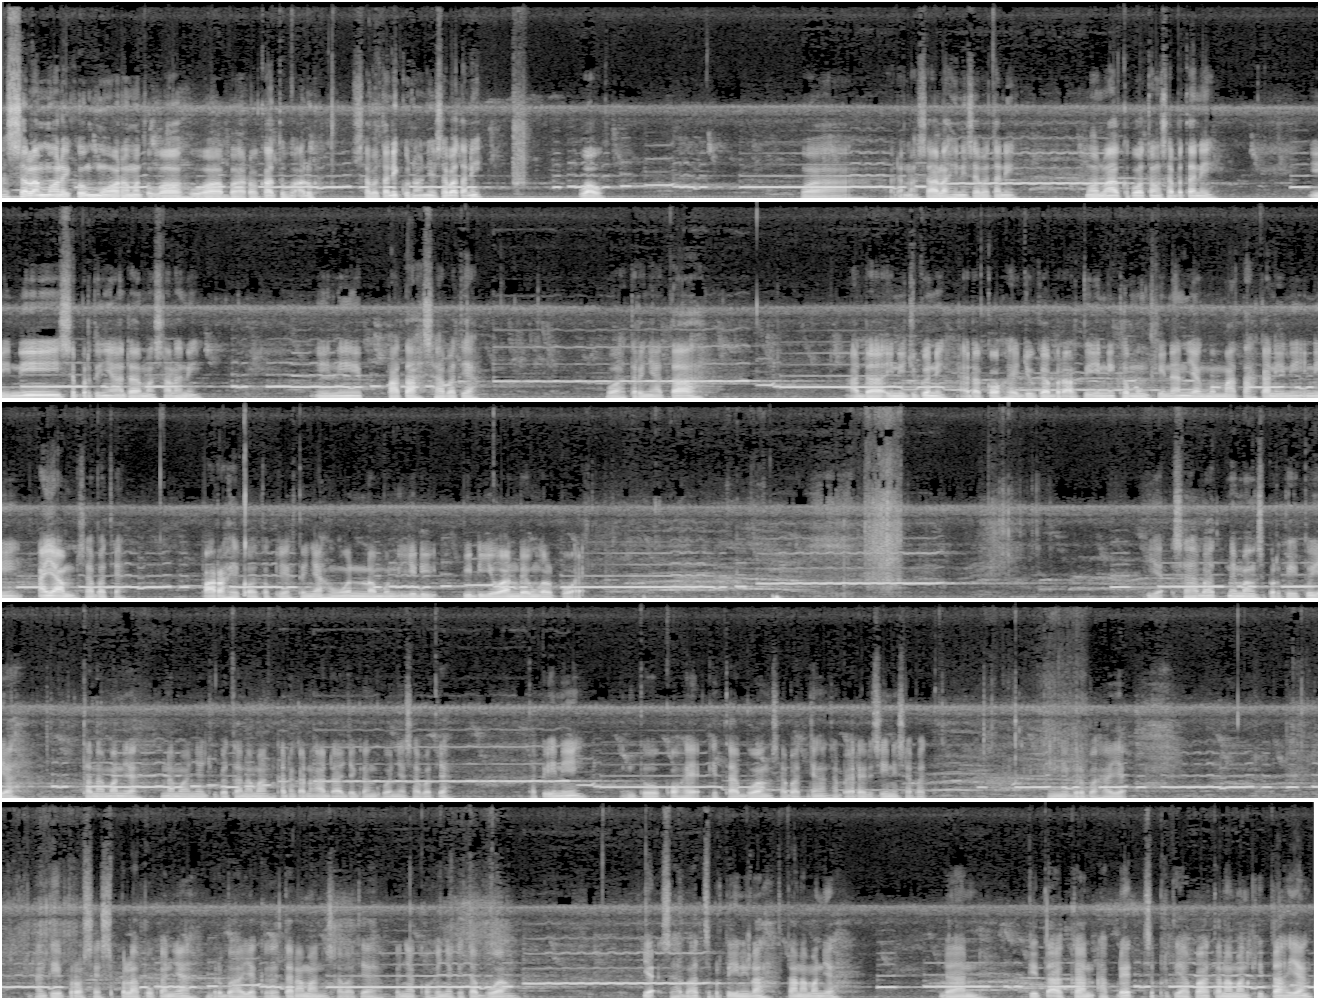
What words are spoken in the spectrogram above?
Assalamualaikum warahmatullahi wabarakatuh. Aduh sahabat tani kunaon ya sahabat tani. Wow. Wah ada masalah ini sahabat tani. Mohon maaf kepotong sahabat tani. Ini sepertinya ada masalah nih. Ini patah sahabat ya. Wah ternyata ada ini juga nih ada kohe juga. Berarti ini kemungkinan yang mematahkan ini ini ayam sahabat ya parah ya kotok ya ternyahun namun iya di videoan be unggal poe. Ya sahabat memang seperti itu ya tanaman ya namanya juga tanaman kadang-kadang ada aja gangguannya sahabat ya. Tapi ini untuk kohe kita buang sahabat jangan sampai ada di sini sahabat. Ini berbahaya. Nanti proses pelapukannya berbahaya ke tanaman sahabat ya. Banyak kohenya kita buang ya sahabat seperti inilah tanaman ya. Dan kita akan update seperti apa tanaman kita yang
